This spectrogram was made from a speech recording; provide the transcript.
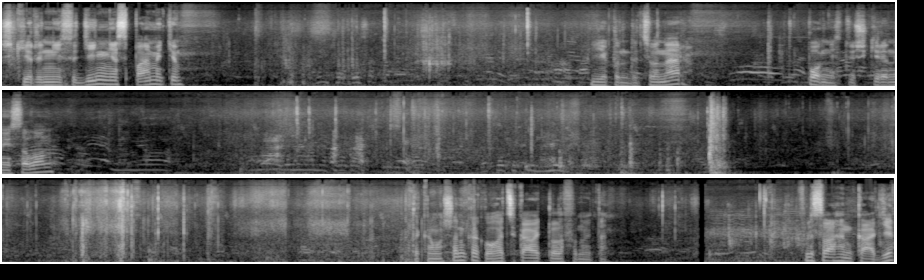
Шкіряні сидіння з пам'яттю. Є кондиціонер. Повністю шкіряний салон. Така машинка, кого цікавить, телефонуйте. Volkswagen Caddy.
